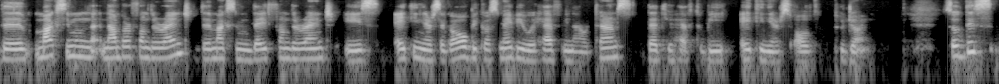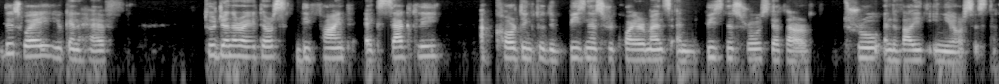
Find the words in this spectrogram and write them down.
the maximum number from the range, the maximum date from the range is 18 years ago, because maybe we have in our terms that you have to be 18 years old to join. So this, this way you can have two generators defined exactly according to the business requirements and business rules that are true and valid in your system.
